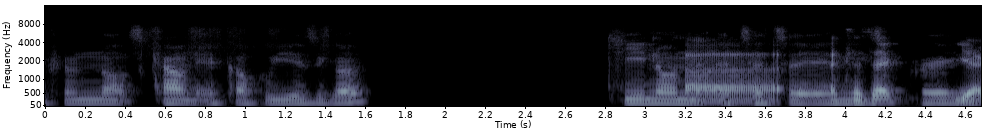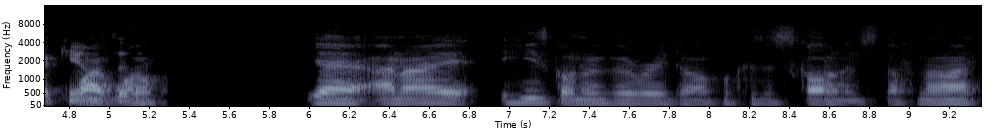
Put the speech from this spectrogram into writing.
from Notts County a couple of years ago. Uh, and he's Atete? playing Yeah, quite well. Yeah, and I he's gone under the radar because of Scotland stuff, and I like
